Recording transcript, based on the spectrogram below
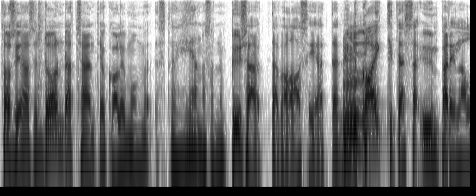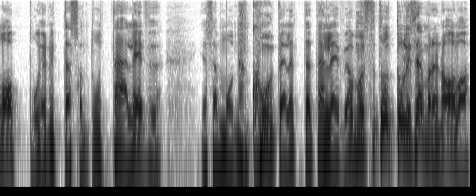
tosiaan se Donda Chant, joka oli mun mielestä hieno sellainen pysäyttävä asia, että mm. nyt kaikki tässä ympärillä loppuu, ja nyt tässä on tullut tämä levy, ja sä muuten kuuntelet tätä levyä. Musta tuli semmoinen olo.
